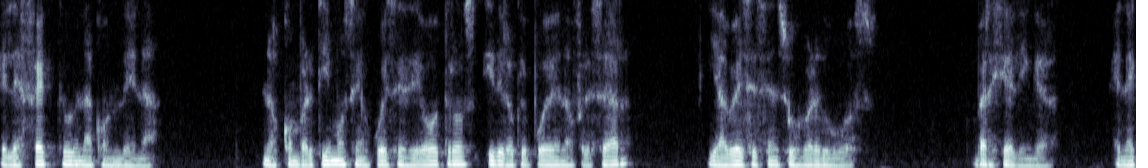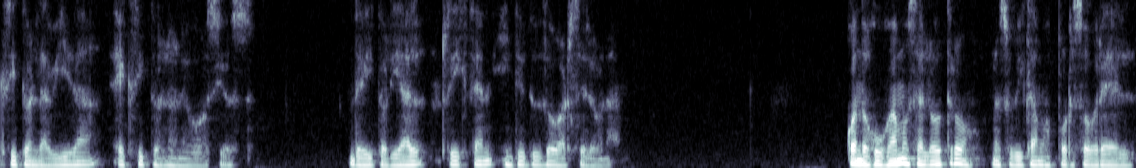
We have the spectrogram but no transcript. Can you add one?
el efecto de una condena. Nos convertimos en jueces de otros y de lo que pueden ofrecer y a veces en sus verdugos. Bert Hellinger en Éxito en la Vida, Éxito en los Negocios, de editorial Richten Instituto Barcelona. Cuando juzgamos al otro, nos ubicamos por sobre él.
